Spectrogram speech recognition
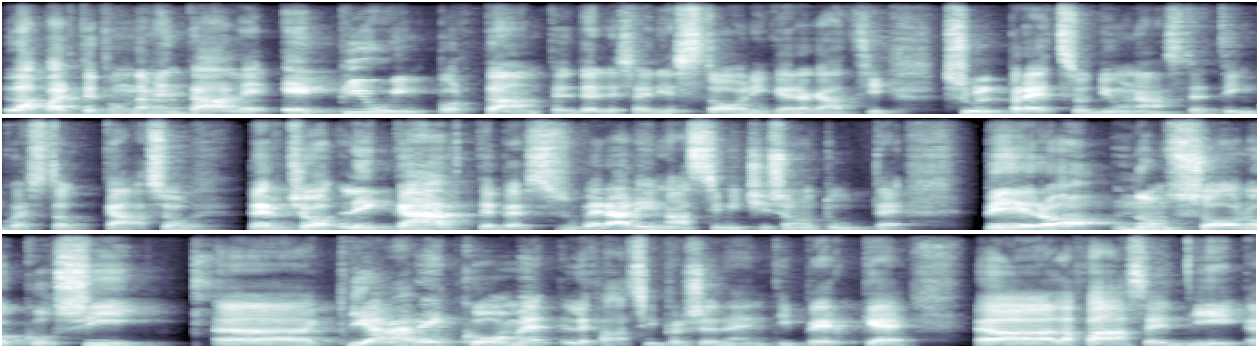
La parte fondamentale è più importante delle serie storiche, ragazzi, sul prezzo di un asset in questo caso. Perciò le carte per superare i massimi ci sono tutte, però non sono così Uh, chiare come le fasi precedenti perché uh, la fase di uh,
